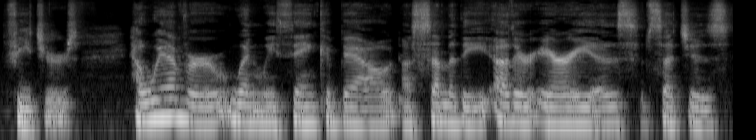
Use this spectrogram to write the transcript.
features. However, when we think about uh, some of the other areas, such as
